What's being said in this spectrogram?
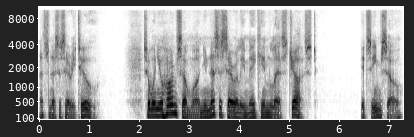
That's necessary too. So when you harm someone, you necessarily make him less just. It seems so.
